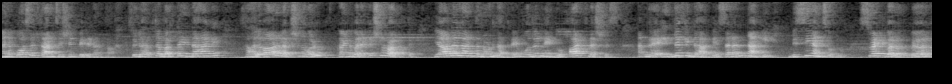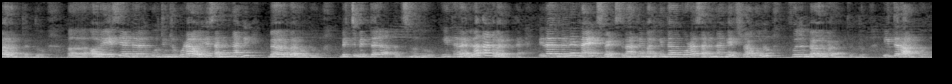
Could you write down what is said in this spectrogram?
ಮೆನಪಾಸಲ್ ಟ್ರಾನ್ಸಿಷನ್ ಪೀರಿಯಡ್ ಅಂತ. ಸೊ ಇದು ಹತ್ರ ಬರ್ತಾ ಇದ್ದ ಹಾಗೆ ಹಲವಾರು ಲಕ್ಷಣಗಳು ಕಂಡು ಬರಕ್ಕೆ ಶುರು ಆಗುತ್ತೆ ಯಾವೆಲ್ಲ ಅಂತ ನೋಡೋದಾದ್ರೆ ಮೊದಲನೇದು ಹಾಟ್ ಫ್ಲಶಸ್ ಅಂದ್ರೆ ಇದ್ದಕ್ಕಿದ್ದ ಹಾಗೆ ಸಡನ್ ಆಗಿ ಬಿಸಿ ಅನ್ಸೋದು. ಸ್ವೆಟ್ ಬರೋದು ಬೆವರು ಬರುವಂಥದ್ದು ಅವ್ರು ಎ ಸಿ ಅಂಡರಲ್ಲಿ ಕೂತಿದ್ರು ಕೂಡ ಅವರಿಗೆ ಸಡನ್ ಆಗಿ ಬೆವರು ಬರೋದು. ಬಿಚ್ಚು ಬಿತ್ತರ ಹಚ್ಚೋದು ಈ ತರ ಎಲ್ಲ ಕಂಡು ಬರುತ್ತೆ. ಇದಲ್ಲದೆ ನೈಟ್ ಸ್ವೆಟ್ಸ್ ರಾತ್ರಿ ಮಲಗಿದ್ದಾಗ ಕೂಡ ಸಡನ್ ಆಗಿ ಎಚ್ಚರ ಆಗೋದು ಫುಲ್ ಬೆವರು ಬರುವಂಥದ್ದು ಈ ತರ ಆಗ್ಬೋದು.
